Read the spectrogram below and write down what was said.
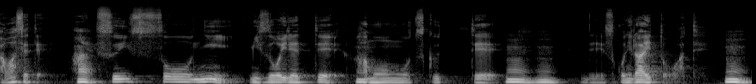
合わせてはい。水槽に水を入れて波紋を作って、うんうん。でそこにライトを当てうん。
